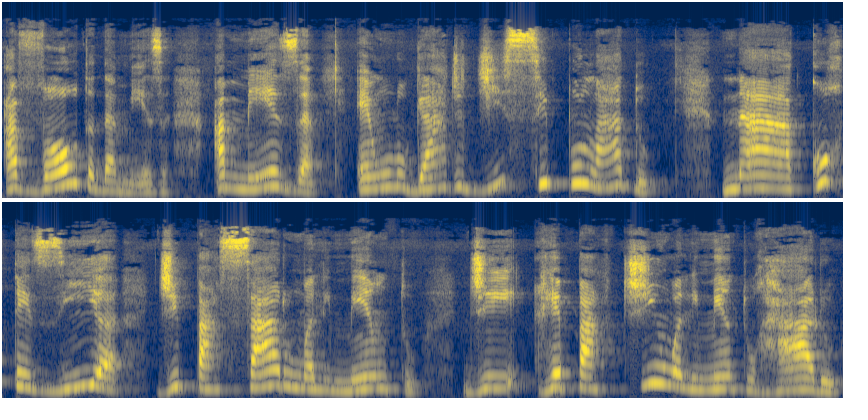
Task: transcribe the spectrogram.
à volta da mesa. A mesa é um lugar de discipulado. Na cortesia de passar um alimento, de repartir um alimento raro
